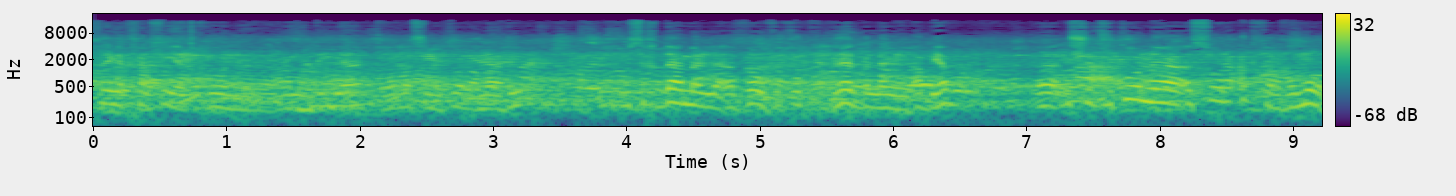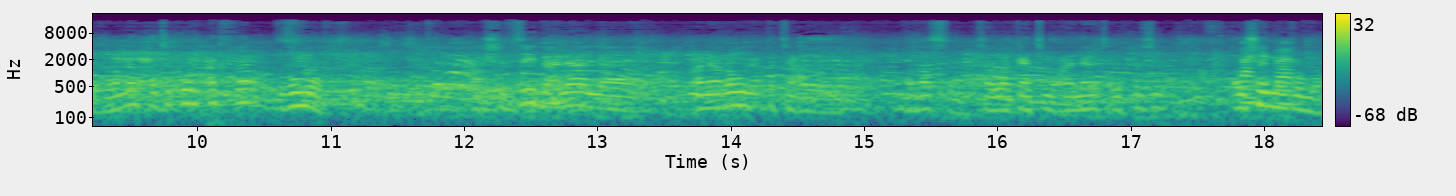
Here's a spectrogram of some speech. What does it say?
نخير خلفيه تكون رمادية والرسم يكون رمادي. واستخدام الضوء فقط غير باللون الأبيض. آه، باش تكون الصورة أكثر غموض واللوحه تكون أكثر غموض. باش تزيد على على الرونق تاع الرسم سواء كانت معاناة أو حزن أو شيء من. الغموض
